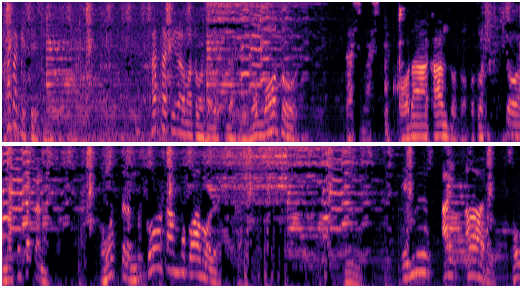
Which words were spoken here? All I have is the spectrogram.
片木選手になってきました。片木がまたまた押し出しで、ボンボンと出しまして、こらあかんぞと、今年今日は負けたかなと思ったら、向こうさんもフォアボールです。うん。MIR と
